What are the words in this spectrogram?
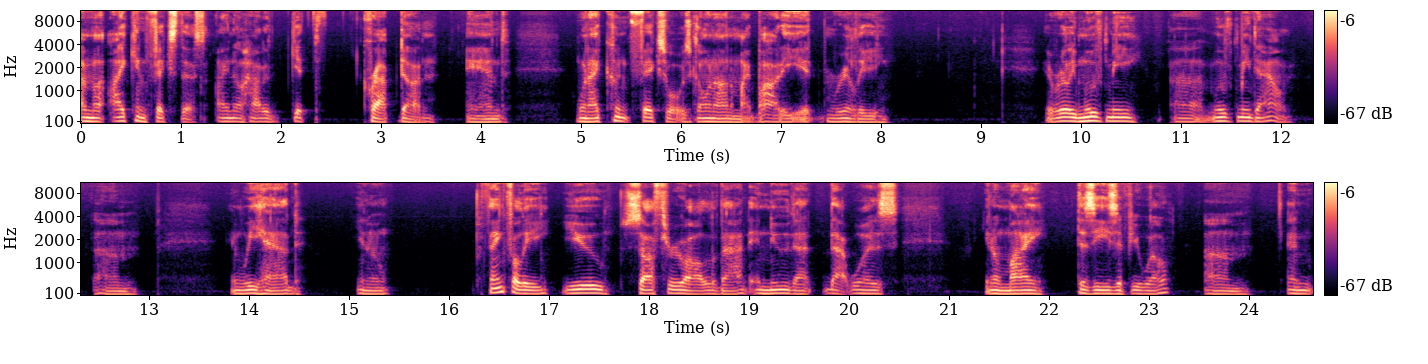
I'm a, I can fix this. I know how to get crap done. And when I couldn't fix what was going on in my body, it really, it really moved me, uh, moved me down. Um, and we had, you know, thankfully you saw through all of that and knew that that was, you know, my disease, if you will. Um, and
